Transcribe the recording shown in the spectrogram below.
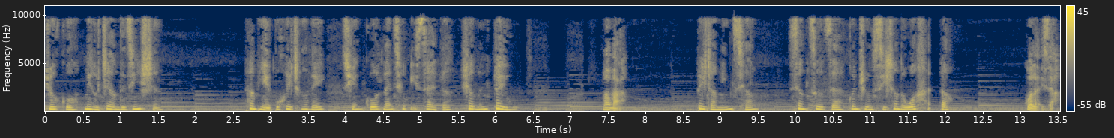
如果没有这样的精神，他们也不会成为全国篮球比赛的热门队伍。妈妈，队长明强向坐在观众席上的我喊道：“过来一下。”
